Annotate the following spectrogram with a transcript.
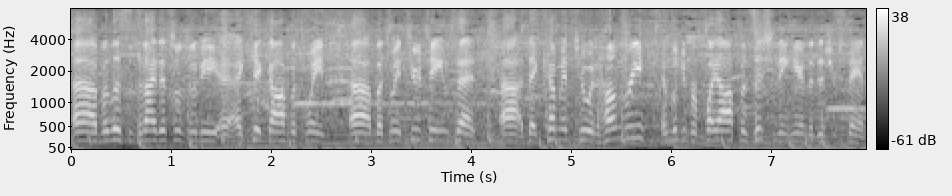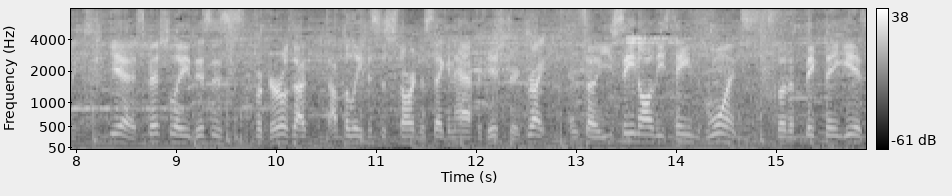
Uh, but listen, tonight this one's going to be a, a kickoff between uh, between two teams that uh, that come into it hungry and looking for playoff positioning here in the district standings. Yeah, especially this is for girls. I, I believe this is starting the second half of district. Right. And so you've seen all these teams once. So the big thing is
